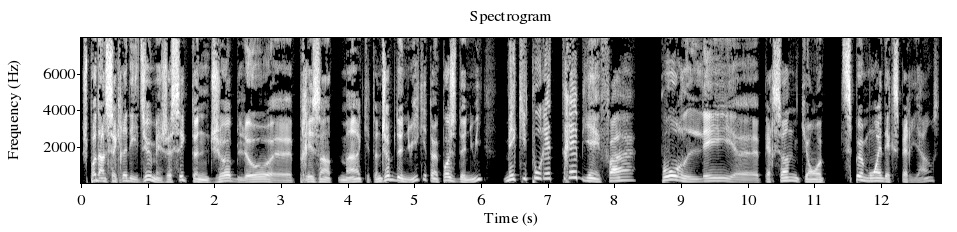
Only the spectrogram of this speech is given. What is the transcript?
je suis pas dans le secret des dieux, mais je sais que tu as une job là euh, présentement, qui est un job de nuit, qui est un poste de nuit, mais qui pourrait très bien faire pour les personnes qui ont un petit peu moins d'expérience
